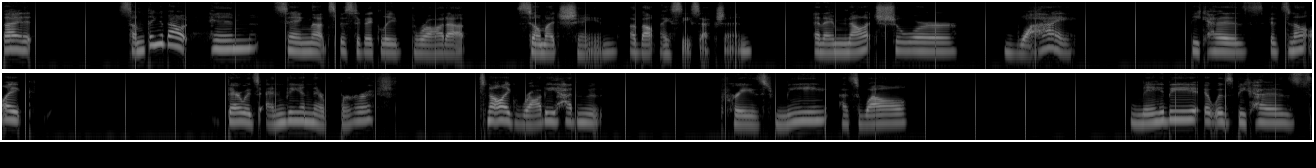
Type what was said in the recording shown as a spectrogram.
But something about him saying that specifically brought up so much shame about my C section. And I'm not sure why because it's not like there was envy in their birth. It's not like Robbie hadn't praised me as well. Maybe it was because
